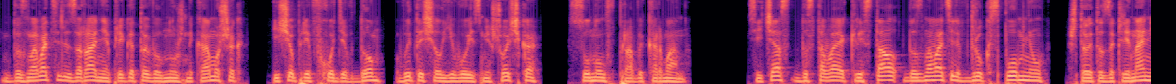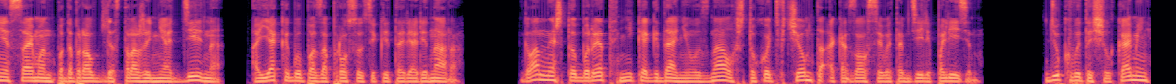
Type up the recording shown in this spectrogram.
Дознаватель заранее приготовил нужный камушек, еще при входе в дом вытащил его из мешочка, сунул в правый карман. Сейчас, доставая кристалл, дознаватель вдруг вспомнил, что это заклинание Саймон подобрал для стражи не отдельно, а якобы по запросу секретаря Ренара. Главное, чтобы Ред никогда не узнал, что хоть в чем-то оказался в этом деле полезен. Дюк вытащил камень,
